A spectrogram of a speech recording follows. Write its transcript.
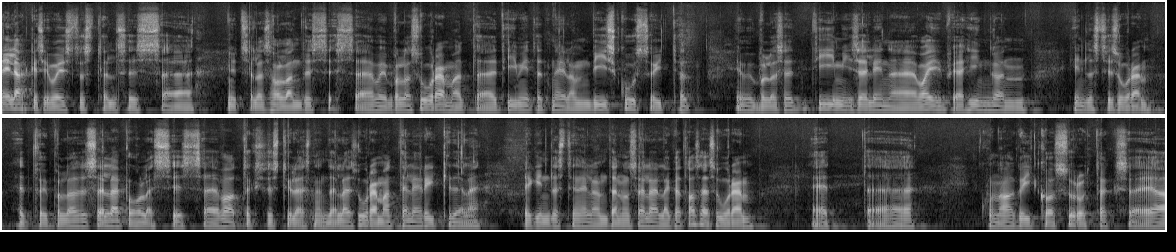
neljakesi võistlustel, siis äh, nüüd selles Hollandis siis äh, võib-olla suuremad äh, tiimid, et neil on viis-kuus sõitjat ja võib-olla see tiimi selline vibe ja hing on kindlasti suurem, et võib-olla selle poolest siis äh, vaataks just üles nendele suurematele riikidele ja kindlasti neil on tänu sellele ka tase suurem, et äh, kuna kõik koos surutakse ja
